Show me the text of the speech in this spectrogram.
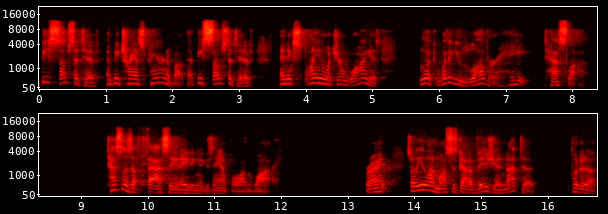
be substantive and be transparent about that. Be substantive and explain what your why is. Look whether you love or hate tesla tesla is a fascinating example on why right? So elon musk has got a vision not to put a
